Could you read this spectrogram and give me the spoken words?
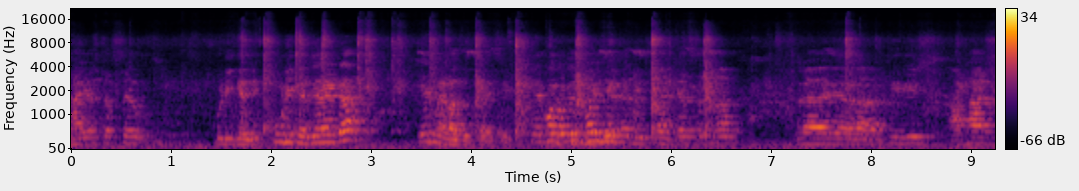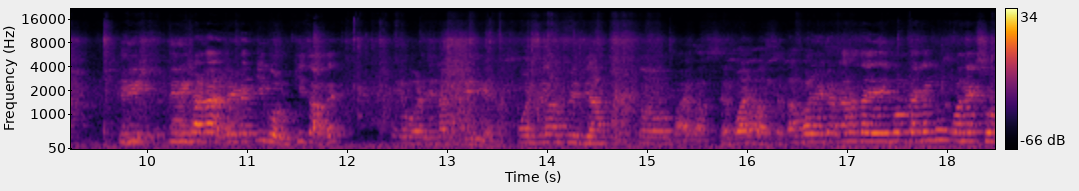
হাইয়েস্ট আছে কুড়ি কেজি। কুড়ি কেজি আর এটা এর মেলা দুধ পাইছি। কত কেজি পাইছে? দুধ পাইছি আসছে তোমার প্রায় তিরিশ আঠাশ। তিরিশ তিরিশ আটা এটা কি গরু? কি জাতে অরিজিনাল ফ্রিজিয়ান অরিজিনাল ফ্রিজিয়ান তো ভয় পাচ্ছে। ভয় পাচ্ছে। তারপরে এটার কাছে যাই এই গরুটা কিন্তু অনেক ছোট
